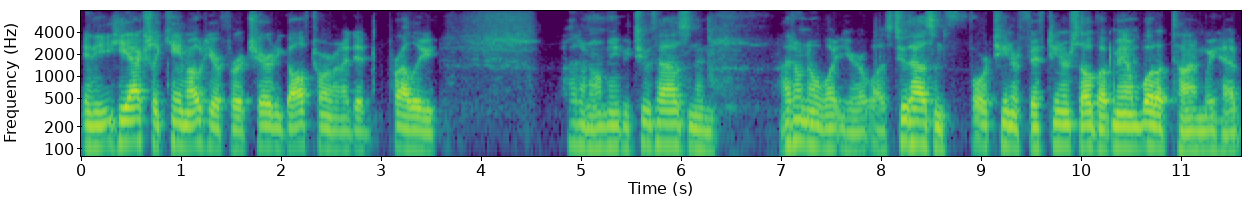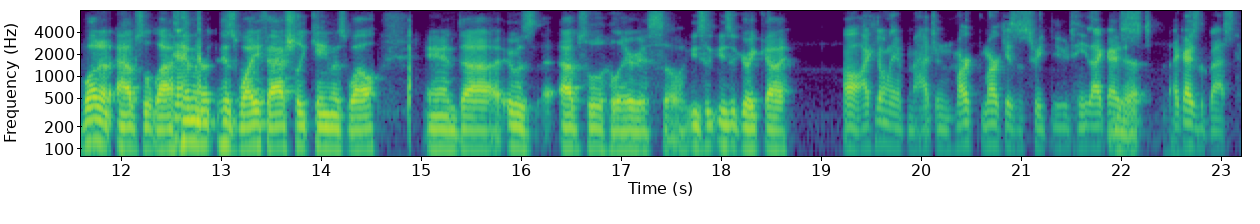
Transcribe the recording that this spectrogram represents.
And he he actually came out here for a charity golf tournament. I did probably, I don't know, maybe two thousand and I don't know what year it was, 2014 or 15 or so. But man, what a time we had! What an absolute laugh! Him and his wife Ashley came as well, and uh, it was absolutely hilarious. So he's a, he's a great guy. Oh, I can only imagine. Mark Mark is a sweet dude. He that guy's Yeah. that guy's the best.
